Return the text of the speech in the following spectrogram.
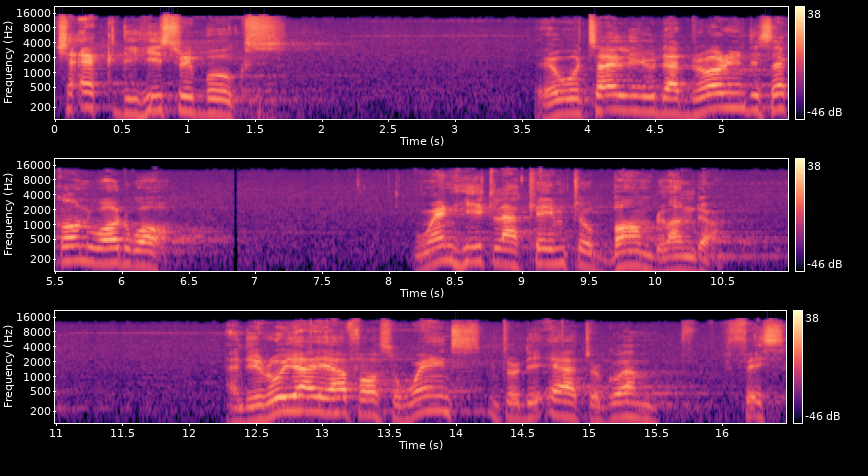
Check the history books. It will tell you that during the Second World War, when Hitler came to bomb London, and the Royal Air Force went into the air to go and face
